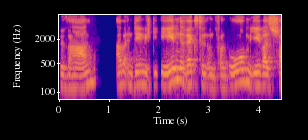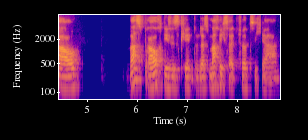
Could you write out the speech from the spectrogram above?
bewahren aber indem ich die Ebene wechsle und von oben jeweils schaue, was braucht dieses Kind? Und das mache ich seit 40 Jahren.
